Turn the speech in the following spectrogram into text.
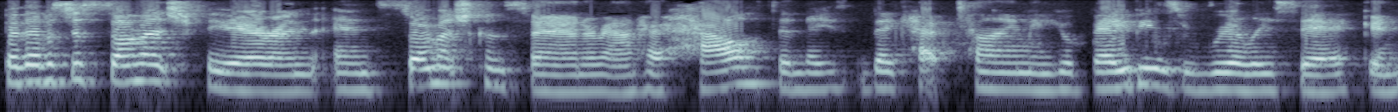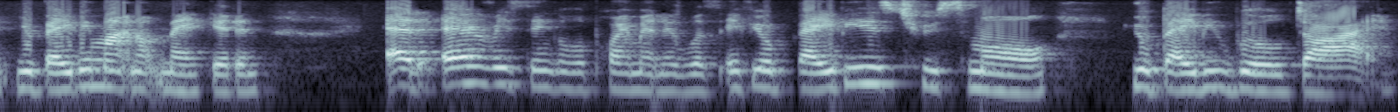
But there was just so much fear and, and so much concern around her health, and they, they kept telling me, Your baby is really sick, and your baby might not make it. And at every single appointment, it was, If your baby is too small, your baby will die.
